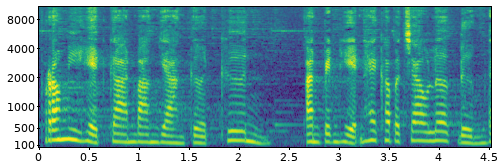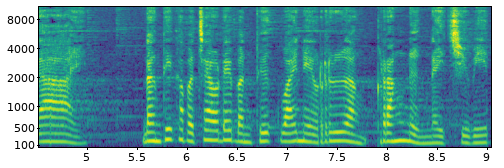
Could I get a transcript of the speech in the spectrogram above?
เพราะมีเหตุการณ์บางอย่างเกิดขึ้น อันเป็นเหตุให้ข้าพเจ้าเลิกดื่มได้ ดังที่ข้าพเจ้าได้บันทึกไว้ในเรื่องครั้งหนึ่งในชีวิต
